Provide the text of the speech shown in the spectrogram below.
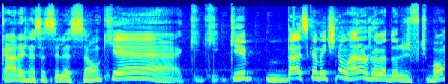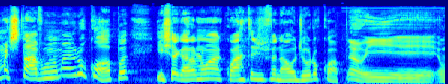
caras nessa seleção que é. Que, que- que basicamente não eram jogadores de futebol, mas estavam numa Eurocopa e chegaram numa quarta de final de Eurocopa. Não, e é o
